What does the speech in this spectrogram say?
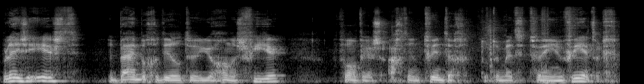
We lezen eerst het Bijbelgedeelte Johannes 4 van vers 28 tot en met 42.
